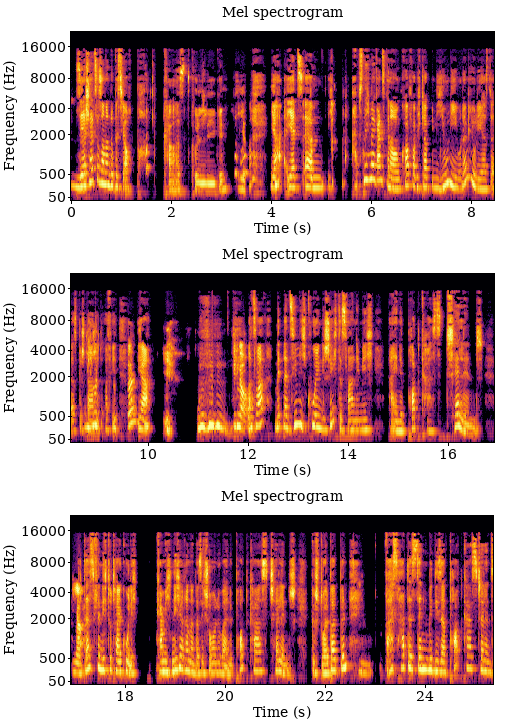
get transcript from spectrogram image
mhm. sehr schätze, sondern du bist ja auch Podcast-Kollegin. Ja. ja, jetzt, ähm, ich hab's nicht mehr ganz genau im Kopf, aber ich glaube im Juni oder im Juli hast du erst gestartet. Juli. Ja. genau. Und zwar mit einer ziemlich coolen Geschichte. Das war nämlich eine Podcast-Challenge. Ja. Und das finde ich total cool. Ich kann mich nicht erinnern, dass ich schon mal über eine Podcast-Challenge gestolpert bin. Mhm. Was hat es denn mit dieser Podcast-Challenge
